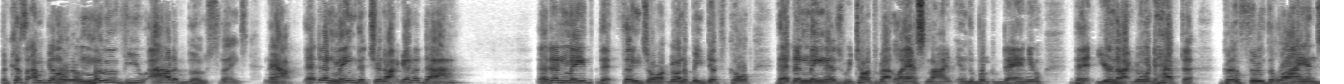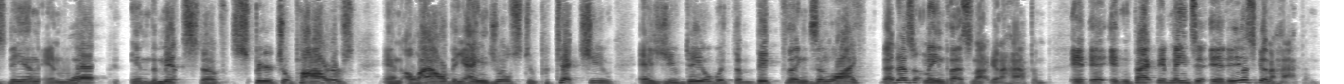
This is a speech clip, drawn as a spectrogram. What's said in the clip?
Because I'm going to remove you out of those things. Now, that doesn't mean that you're not going to die. That doesn't mean that things aren't going to be difficult. That doesn't mean, as we talked about last night in the book of Daniel, that you're not going to have to go through the lion's den and walk in the midst of spiritual powers and allow the angels to protect you as you deal with the big things in life. That doesn't mean that's not going to happen. It, it, in fact, it means it, it is going to happen.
